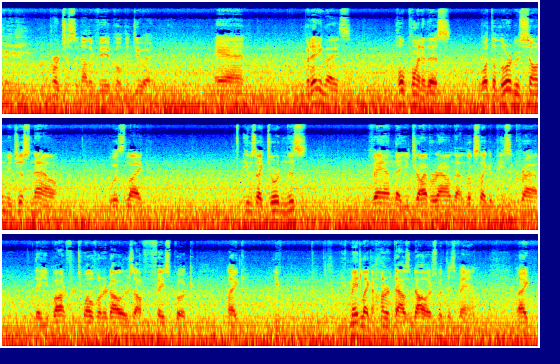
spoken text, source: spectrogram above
purchase another vehicle to do it. And but anyways, whole point of this, what the Lord was showing me just now was like he was like, Jordan, this van that you drive around that looks like a piece of crap that you bought for twelve hundred dollars off of Facebook, like you've you've made like a hundred thousand dollars with this van. Like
